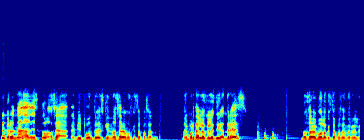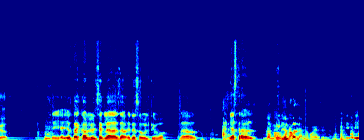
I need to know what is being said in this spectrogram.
Pero nada de esto, o sea, mi punto es que no sabemos qué está pasando. No importa lo que les diga Andrés, no sabemos lo que está pasando en realidad. Sí, yo, yo estoy con Luis en, la- en eso último. ¿no? Ya está. No, no, yo no, ya no voy a decir nada. Y,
